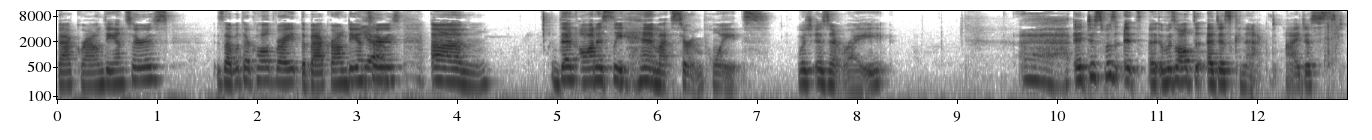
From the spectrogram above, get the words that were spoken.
background dancers. Is that what they're called, right? The background dancers. Yeah. Um than honestly him at certain points, which isn't right. It just was it's it was all a disconnect. I just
